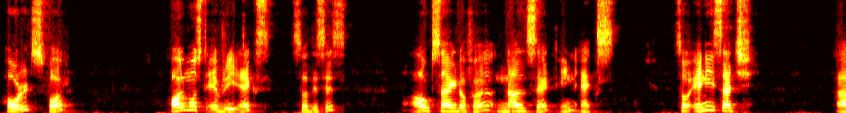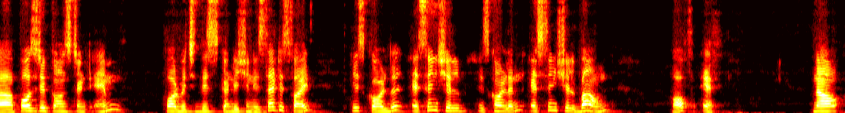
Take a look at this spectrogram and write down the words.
holds for almost every x. So, this is outside of a null set in x. So, any such uh, positive constant m for which this condition is satisfied is called the essential is called an essential bound of f. Now,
